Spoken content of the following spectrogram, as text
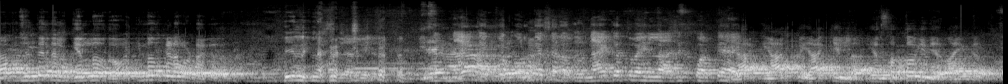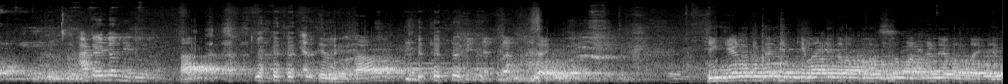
ನಮ್ಮ ಜೊತೆನಲ್ಲಿ ಗೆಲ್ಲೋದು ಇನ್ನೊಂದ್ ಕಡೆ ಹೊರಟೋಗೋದು ನಾಯಕತ್ವ ಕೊರತೆ ಸರ್ ಅದು. ನಾಯಕತ್ವ ಇಲ್ಲ ಅದಕ್ಕೆ ಕೊರತೆ ಆಯ್ತು. ಯಾಕೆ ಯಾಕೆ ಯಾಕಿಲ್ಲ ಏನು ಸತ್ತೋಗಿದ್ಯಾ ನಾಯಕತ್ವ? ಆ ಟೈಮಲ್ಲಿ. ಹಿಂಗ್ ಹೇಳ್ಕೊಂಡೆ ನಿಮ್ ಕಿಲಾಡಿ ತರ ಪ್ರದರ್ಶನ ಮಾಡ್ಕೊಂಡೇ ಬರ್ತಾ ಇದೀವಿ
